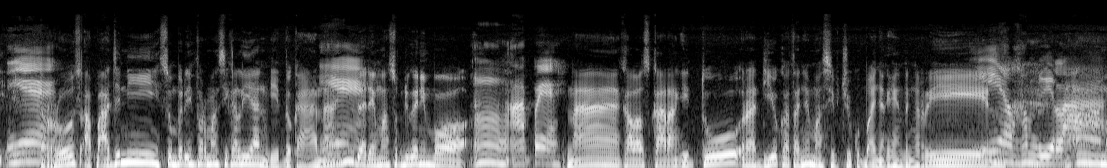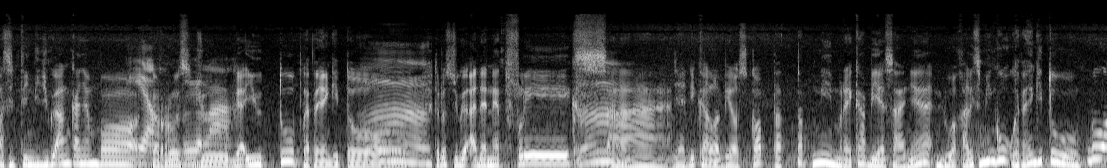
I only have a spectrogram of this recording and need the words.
Iya. Terus apa aja nih sumber informasi kalian gitu kan? Nah, ini Iya. udah ada yang masuk juga nih, Mbok. Hmm, apa? Nah, kalau sekarang itu radio katanya masih cukup banyak yang dengerin. Iya, alhamdulillah. Ah, masih tinggi juga angkanya, Mpok. Iya, Terus juga YouTube katanya gitu. Hmm. Terus juga ada Netflix. Nah, jadi kalau bioskop tetap nih mereka biasanya dua kali seminggu katanya gitu. Dua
